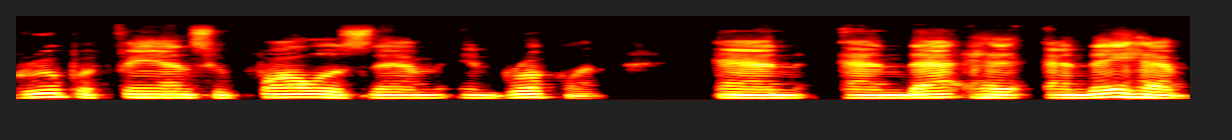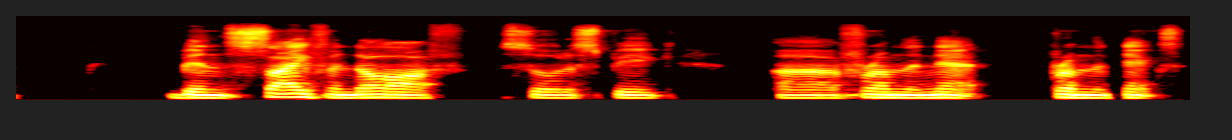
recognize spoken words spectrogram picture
group of fans who follows them in Brooklyn. And, and that ha- and they have been siphoned off, so to speak, uh, from the net, from the Knicks.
